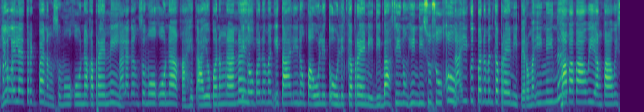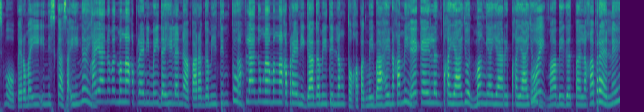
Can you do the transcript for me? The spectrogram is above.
Yung electric pan ang sumuko na kapreni. Talagang sumuko na kahit ayaw pa ng nanay. Ikaw ba naman itali ng paulit-ulit kapreni, di ba? Sinong hindi susuko? Naikot pa naman kapreni pero maingay na. Mapapawi ang pawis mo pero maiinis ka sa ingay. Kaya naman mga kapreni may dahilan na para gamitin to. Ang plano nga mga kapreni, gagamitin lang to kapag may bahay na kami. Eh kailan pa kaya yun? Mangyayari pa kaya yun? Uy, mabigat pala kapreni.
